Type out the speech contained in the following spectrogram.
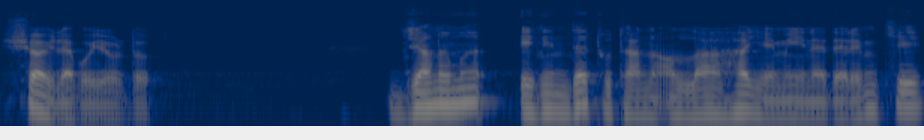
şöyle buyurdu. Canımı elinde tutan Allah'a yemin ederim ki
